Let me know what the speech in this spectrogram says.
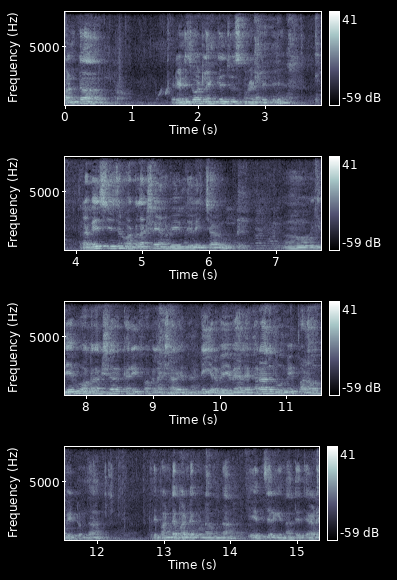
పంట రెండు చోట్ల ఎంకెలు చూసుకున్నట్లయితే రబీ సీజన్ ఒక లక్ష ఎనభై ఎనిమిది వేలు ఇచ్చారు. ఇదేమో ఒక లక్ష ఖరీఫ్ ఒక లక్ష అరవై ఎనిమిది. అంటే ఇరవై వేల ఎకరాల భూమి పడవ పెట్టుందా? అది పంట పండకుండా ఉందా? ఏం జరిగింది? అంతే తేడా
